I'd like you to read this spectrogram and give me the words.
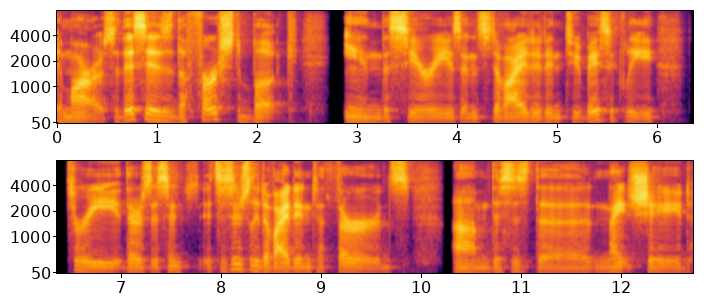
Imaro. So, this is the first book in the series, and it's divided into basically three. There's it's essentially divided into thirds. Um, this is the Nightshade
